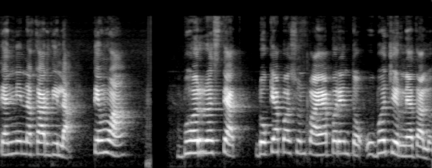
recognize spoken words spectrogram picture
त्यांनी नकार दिला. तेव्हा भर रस्त्यात डोक्यापासून पायापर्यंत उभं चिरण्यात आलं.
